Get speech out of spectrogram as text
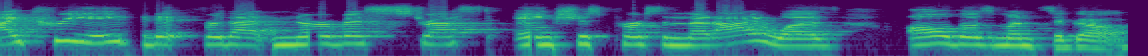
I created it for that nervous, stressed, anxious person that I was all those months ago.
